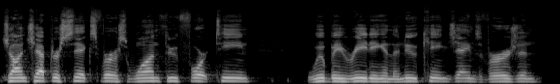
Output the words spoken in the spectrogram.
John chapter 6, verse 1 through 14. We'll be reading in the New King James Version.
